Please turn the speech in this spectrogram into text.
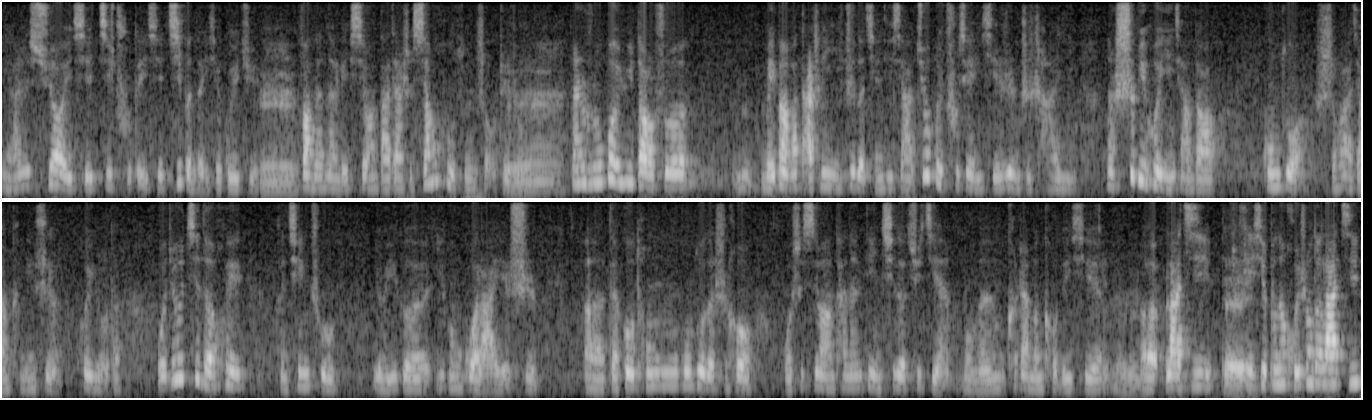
你还是需要一些基础的一些基本的一些规矩嗯放在那里，希望大家是相互遵守这种。嗯但是如果遇到说嗯没办法达成一致的前提下，就会出现一些认知差异，那势必会影响到工作。实话讲，肯定是会有的。我就记得会很清楚，有一个义工过来也是，呃，在沟通工作的时候，我是希望他能定期的去捡我们客栈门口的一些嗯，呃垃圾，就是一些不能回收的垃圾。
